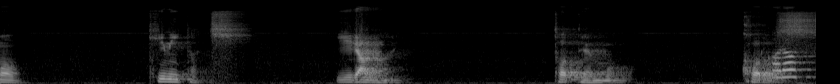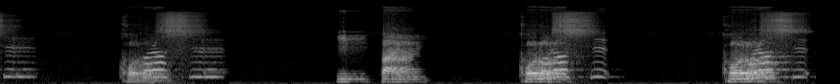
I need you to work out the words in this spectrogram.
もう君たちいらない。とても殺す。殺す。いっぱい殺す。殺す。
